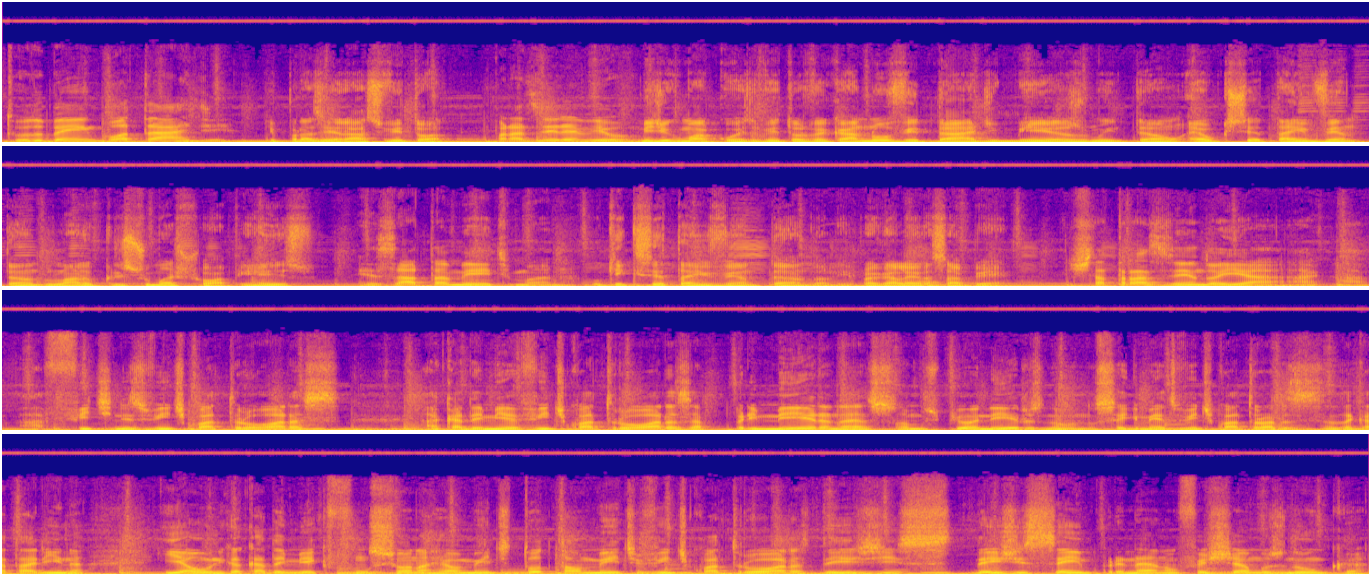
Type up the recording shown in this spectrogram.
Tudo bem, boa tarde. Que prazeraço, Vitor. Prazer é meu. Me diga uma coisa, Vitor, vem cá, novidade mesmo, então, é o que você está inventando lá no Criciúma Shopping, é isso? Exatamente, mano. O que que você está inventando ali pra galera saber? A gente está trazendo aí a, a, a, Fitness 24 horas, a Academia 24 horas, a primeira, né? Somos pioneiros no, no segmento 24 horas de Santa Catarina e a única academia que funciona realmente totalmente 24 horas desde, desde sempre, né? Não fechamos nunca.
